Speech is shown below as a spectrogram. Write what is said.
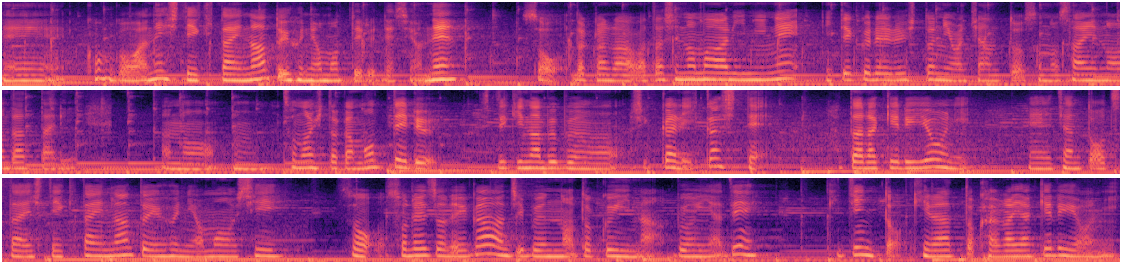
えー、今後はねしていきたいなというふうに思ってるんですよね。そうだから私の周りにねいてくれる人にはちゃんとその才能だったりあの、うん、その人が持ってる素敵な部分をしっかり生かして働けるように、えー、ちゃんとお伝えしていきたいなというふうに思うしそうそれぞれが自分の得意な分野できちんとキラッと輝けるように、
